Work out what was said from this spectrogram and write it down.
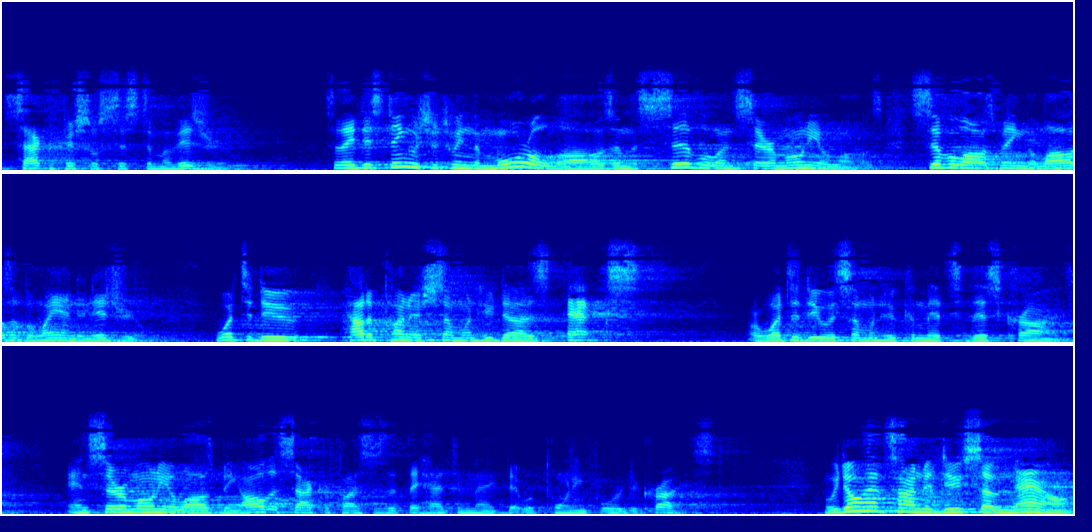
sacrificial system of Israel. So they distinguish between the moral laws and the civil and ceremonial laws. Civil laws being the laws of the land in Israel. What to do, how to punish someone who does X or what to do with someone who commits this crime. And ceremonial laws being all the sacrifices that they had to make that were pointing forward to Christ. We don't have time to do so now,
